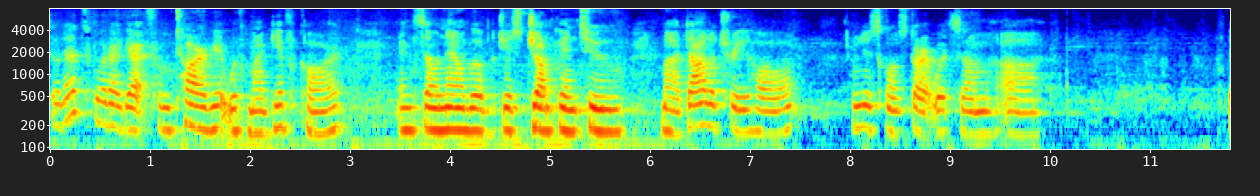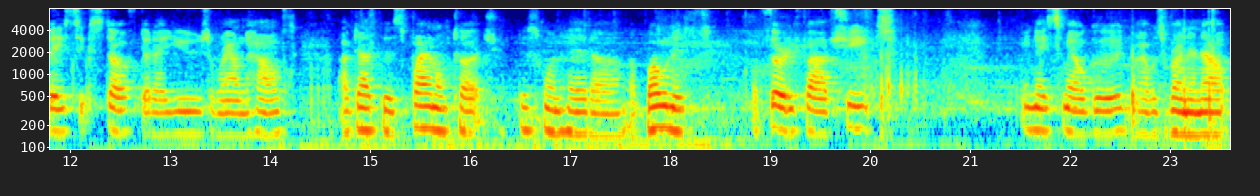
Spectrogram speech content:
So that's what I got from Target with my gift card. And so now we'll just jump into my Dollar Tree haul. I'm just going to start with some uh, basic stuff that I use around the house. I got this Final Touch. This one had uh, a bonus of 35 sheets. And they smell good. I was running out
